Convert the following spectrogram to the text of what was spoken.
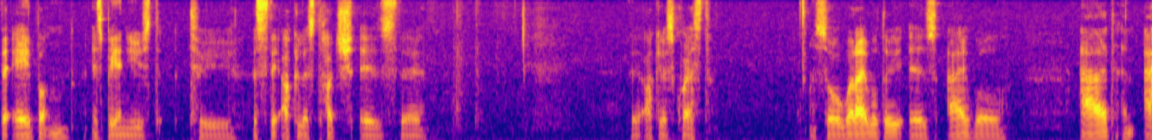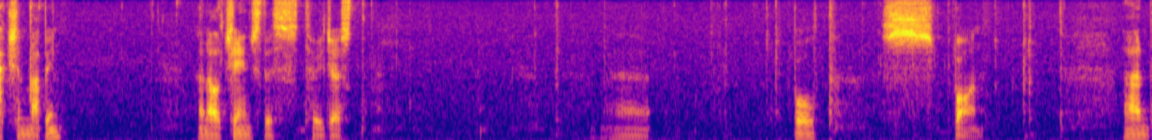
The A button is being used to this is the Oculus Touch is the the Oculus Quest. So what I will do is I will add an action mapping and I'll change this to just uh, bolt spawn and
